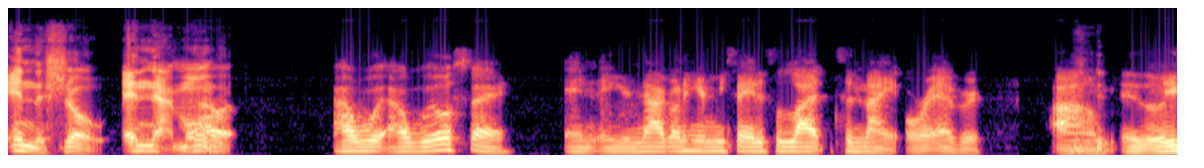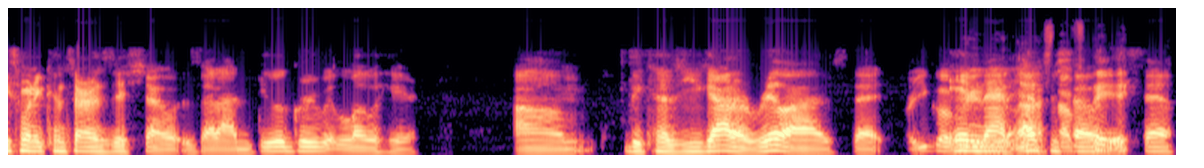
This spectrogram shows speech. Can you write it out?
in the show. In that moment. I will I will say, and, and you're not gonna hear me say this a lot tonight or ever. Um, at least when it concerns this show, is that I do agree with Lo here. Um, because you gotta realize that Or you in that episode itself,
